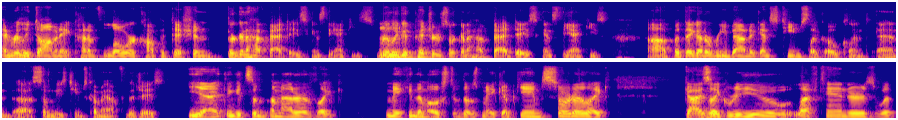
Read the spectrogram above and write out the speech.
and really dominate kind of lower competition. They're going to have bad days against the Yankees. Really mm-hmm. good pitchers are going to have bad days against the Yankees, uh, but they got to rebound against teams like Oakland and uh, some of these teams coming up for the Jays. Yeah, I think it's a, a matter of like making the most of those makeup games, sort of like guys like Ryu, left-handers with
